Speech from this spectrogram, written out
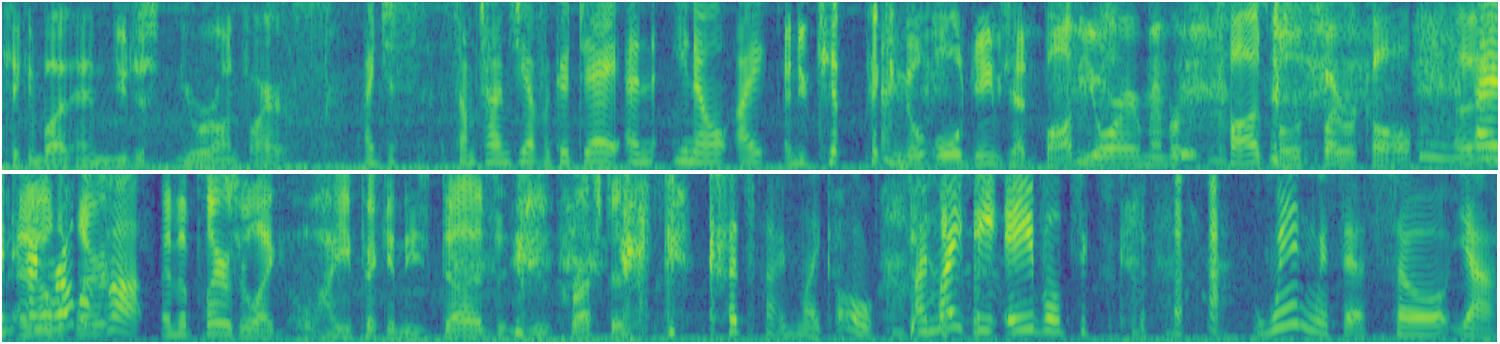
kicking butt, and you just you were on fire. I just sometimes you have a good day, and you know I And you kept picking the old games. You had Bobby Orr, I remember, Cosmos, if I recall, uh, and, and all the player- RoboCop. and the players were like, "Why are you picking these duds?" And you crushed it. because I'm like, oh, I might be able to win with this. So yeah,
